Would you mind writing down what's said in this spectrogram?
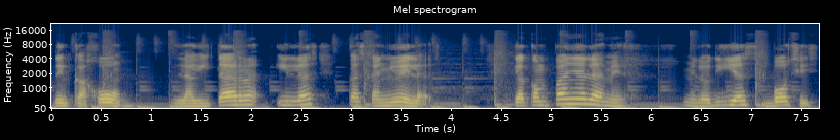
del cajón, la guitarra y las castañuelas que acompañan las melodías, voces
